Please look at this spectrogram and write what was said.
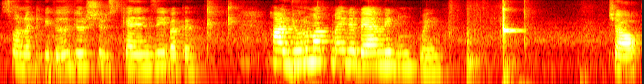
Sonraki videoda görüşürüz. Kendinize iyi bakın. Ha yorum atmayı ve beğenmeyi unutmayın. Ciao.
